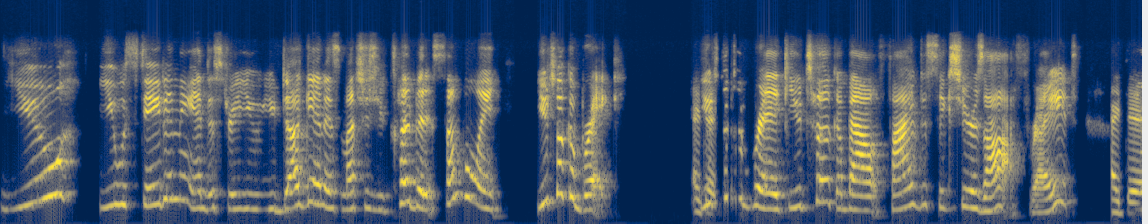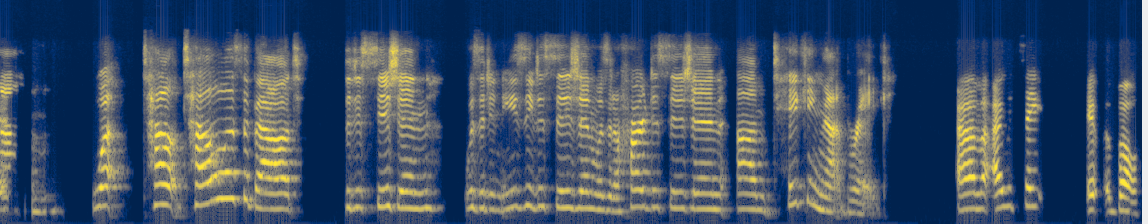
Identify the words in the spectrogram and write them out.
you you stayed in the industry, you you dug in as much as you could, but at some point you took a break. I you did. took a break. You took about five to six years off, right? I did. Um, what tell tell us about the decision? Was it an easy decision? Was it a hard decision? Um, taking that break. Um, I would say it, both.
